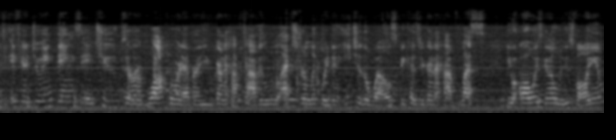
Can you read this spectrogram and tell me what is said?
And if you're doing things in tubes or a block or whatever, you're gonna have to have a little extra liquid in each of the wells because you're gonna have less, you're always gonna lose volume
